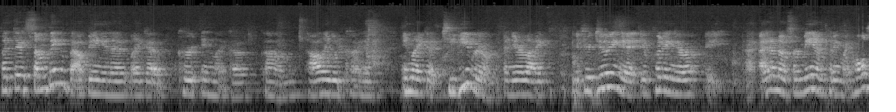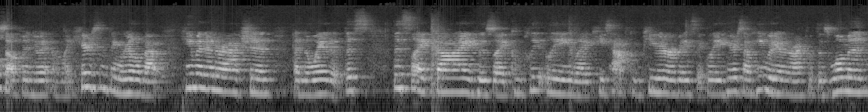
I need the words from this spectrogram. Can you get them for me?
But there's something about being in a like a in like a um, Hollywood kind of in like a TV room, and you're like, if you're doing it, you're putting your I, I don't know. For me, I'm putting my whole self into it. I'm like, here's something real about human interaction and the way that this this like guy who's like completely like he's half computer basically. Here's how he would interact with this woman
